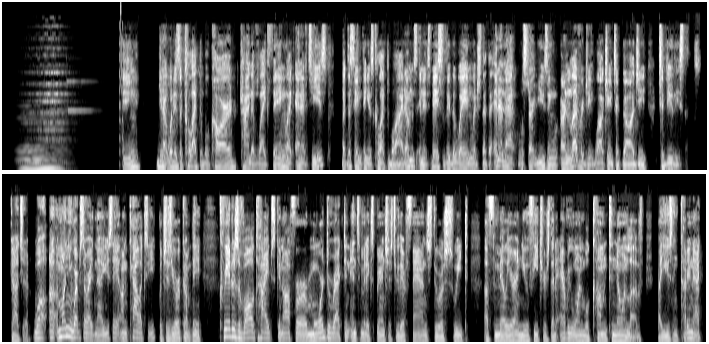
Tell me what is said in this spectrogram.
today. you know, what is a collectible card kind of like thing, like NFTs, but the same thing as collectible items. And it's basically the way in which that the internet will start using or leveraging blockchain technology to do these things. Gotcha. Well, uh, I'm on your website right now. You say on Calaxy, which is your company, creators of all types can offer more direct and intimate experiences to their fans through a suite of familiar and new features that everyone will come to know and love by using cutting edge,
